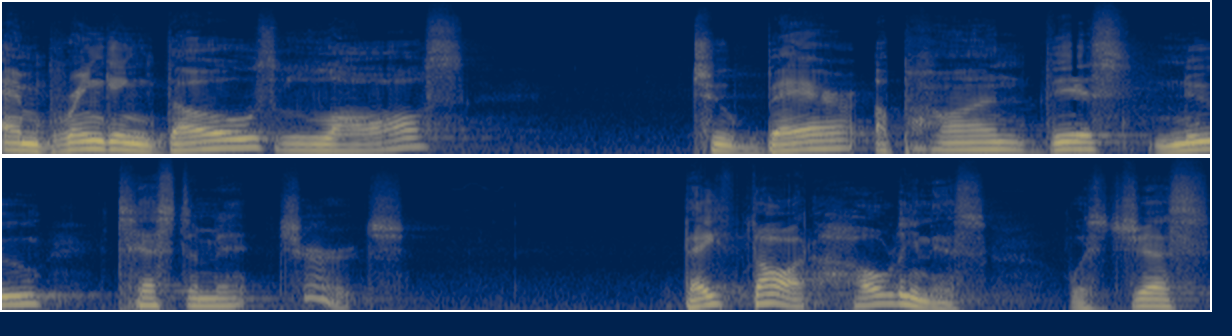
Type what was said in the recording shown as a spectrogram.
and bringing those laws to bear upon this New Testament church. They thought holiness was just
